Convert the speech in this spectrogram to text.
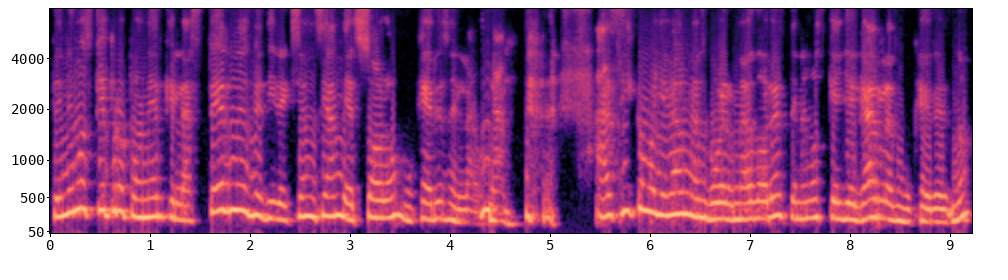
Tenemos que proponer que las ternas de dirección sean de solo mujeres en la UNAM. Así como llegaron las gobernadoras, tenemos que llegar las mujeres, ¿no?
